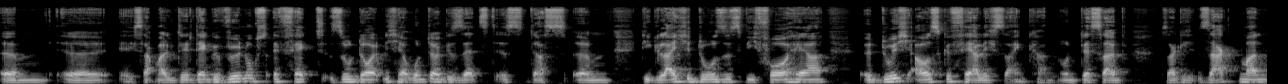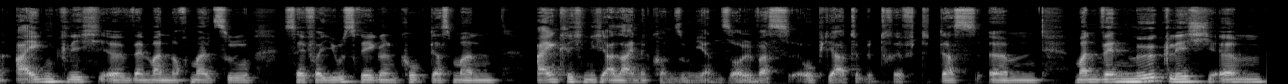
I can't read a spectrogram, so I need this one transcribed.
ähm, äh, ich sag mal, der, der Gewöhnungseffekt so deutlich heruntergesetzt ist, dass ähm, die gleiche Dosis wie vorher äh, durchaus gefährlich sein kann. Und deshalb sag ich, sagt man eigentlich, äh, wenn man nochmal zu Safer Use Regeln guckt, dass man eigentlich nicht alleine konsumieren soll, was Opiate betrifft, dass ähm, man, wenn möglich, ähm,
